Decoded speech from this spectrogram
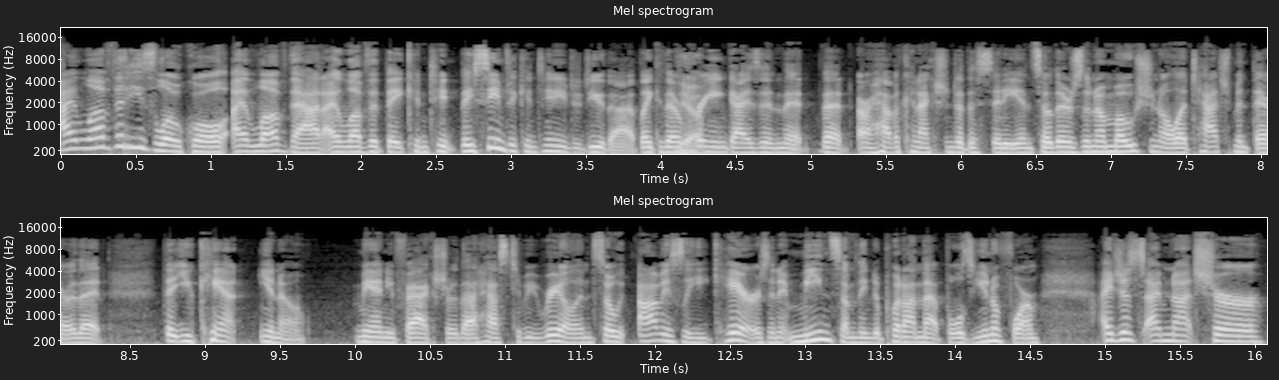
I love that he's local. I love that. I love that they continue. They seem to continue to do that. Like they're Yeah. bringing guys in that that are have a connection to the city, and so there's an emotional attachment there that that you can't you know manufacture. That has to be real. And so obviously he cares, and it means something to put on that Bulls uniform. I just I'm not sure.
